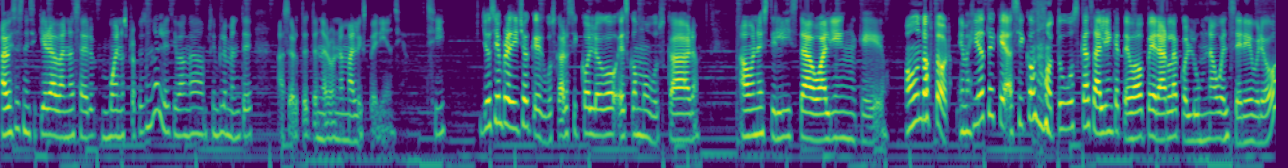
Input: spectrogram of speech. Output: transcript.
a veces ni siquiera van a ser buenos profesionales y van a simplemente hacerte tener una mala experiencia, ¿sí? Yo siempre he dicho que buscar psicólogo es como buscar a un estilista o alguien que o un doctor. Imagínate que así como tú buscas a alguien que te va a operar la columna o el cerebro,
